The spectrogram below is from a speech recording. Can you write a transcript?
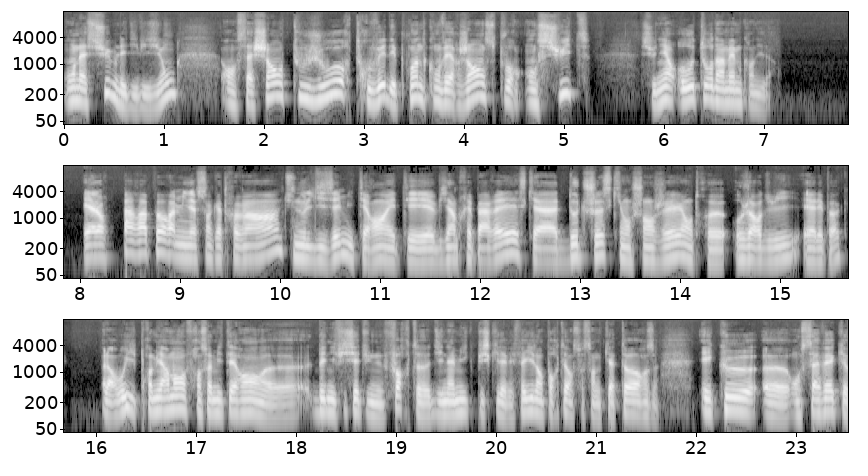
on assume les divisions en sachant toujours trouver des points de convergence pour ensuite s'unir autour d'un même candidat. Et alors, par rapport à 1981, tu nous le disais, Mitterrand était bien préparé. Est-ce qu'il y a d'autres choses qui ont changé entre aujourd'hui et à l'époque? Alors oui, premièrement, François Mitterrand euh, bénéficiait d'une forte dynamique puisqu'il avait failli l'emporter en 74 et que euh, on savait que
